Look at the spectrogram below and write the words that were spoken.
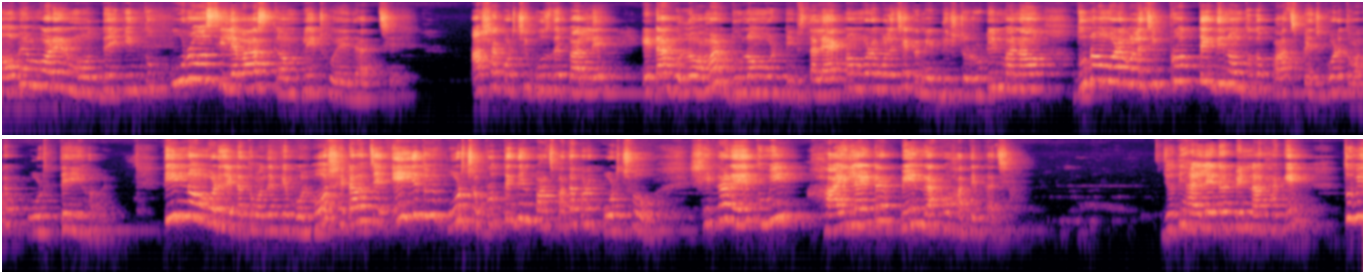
নভেম্বরের মধ্যেই কিন্তু পুরো সিলেবাস কমপ্লিট হয়ে যাচ্ছে। আশা করছি বুঝতে পারলে, এটা হলো আমার দু নম্বর টিপস তাহলে এক নম্বরে বলেছি একটা নির্দিষ্ট রুটিন বানাও, দু নম্বরে বলেছি প্রত্যেক দিন অন্তত পাঁচ পেজ করে তোমাকে পড়তেই হবে। তিন নম্বরে যেটা তোমাদেরকে বলব, সেটা হচ্ছে এই যে তুমি পড়ছো, প্রত্যেক দিন পাঁচ পাতা করে পড়ছো, সেখানে তুমি হাইলাইটার পেন রাখো হাতের কাছে। যদি হাইলাইটার পেন না থাকে তুমি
